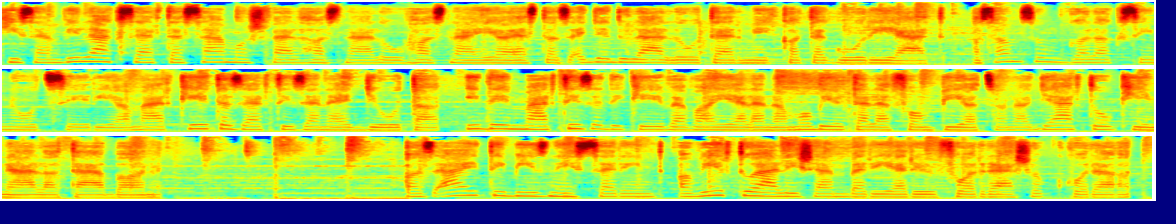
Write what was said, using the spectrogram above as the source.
hiszen világszerte számos felhasználó használja ezt az egyedülálló termékkategóriát. A Samsung Galaxy Note széria már 2011 óta, idén már tizedik éve van jelen a mobiltelefon piacon a gyártó kínálatában. Az IT Business szerint a virtuális emberi erőforrások kora.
